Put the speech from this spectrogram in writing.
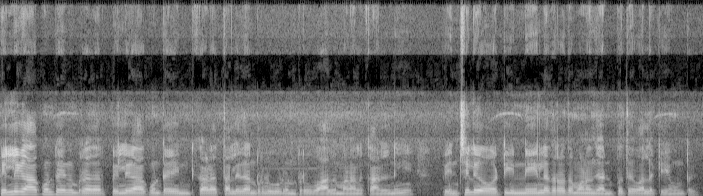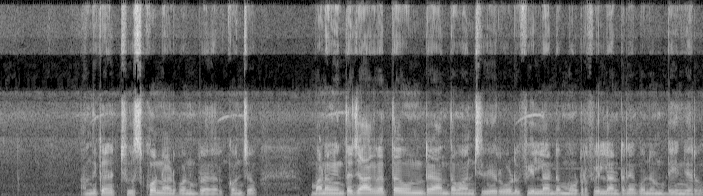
పెళ్ళి కాకుండా ఏంది బ్రదర్? పెళ్ళి కాకుండా ఇంటికాడ తల్లిదండ్రులు కూడా ఉంటారు. వాళ్ళు మనల్ని కాళ్ళని పెంచిలు కాబట్టి ఇన్నేళ్ళ తర్వాత మనం చనిపోతే వాళ్ళకి ఏముంటుంది? అందుకని చూసుకొని నడపండి బ్రదర్. కొంచెం మనం ఎంత జాగ్రత్తగా ఉంటే అంత మంచిది. రోడ్డు ఫీల్డ్ అంటే మోటార్ ఫీల్డ్ అంటేనే కొంచెం డేంజరు.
